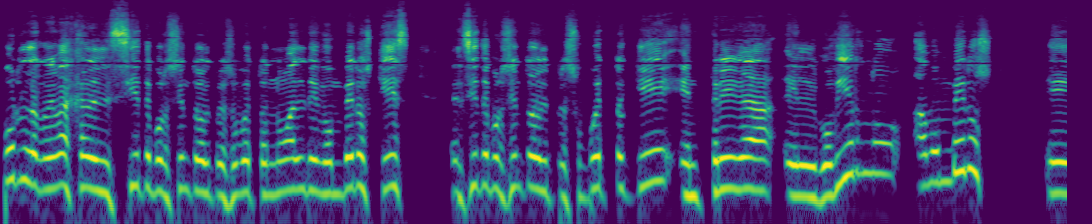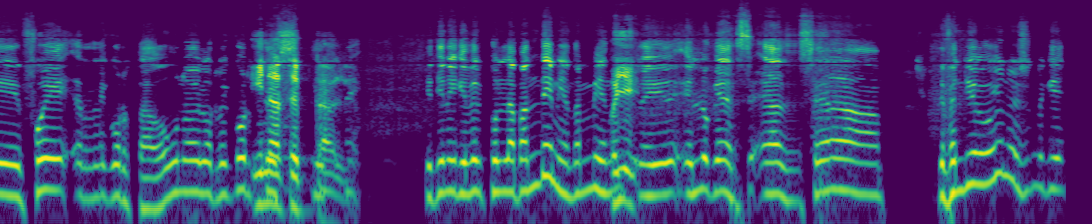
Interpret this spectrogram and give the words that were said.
por la rebaja del 7% del presupuesto anual de bomberos, que es el 7% del presupuesto que entrega el gobierno a bomberos, eh, fue recortado. Uno de los recortes Inaceptable. Que, tiene que ver con la pandemia también. Eh, es lo que se, ha defendido el gobierno, diciendo que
